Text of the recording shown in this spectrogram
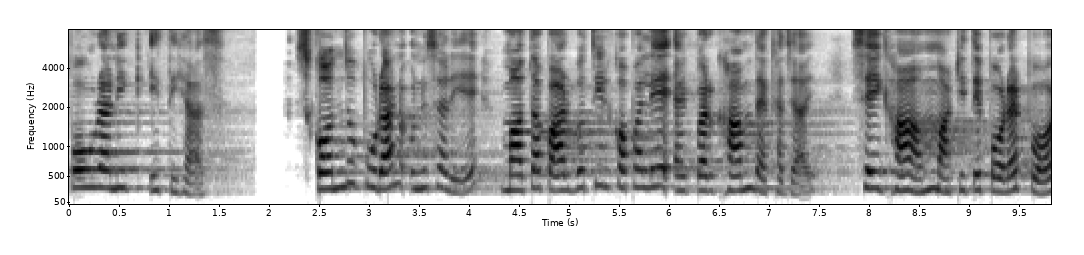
পৌরাণিক ইতিহাস। স্কন্দ পুরাণ অনুসারে মাতা পার্বতীর কপালে একবার ঘাম দেখা যায়। সেই ঘাম মাটিতে পড়ার পর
